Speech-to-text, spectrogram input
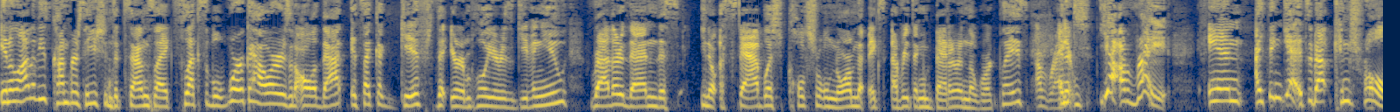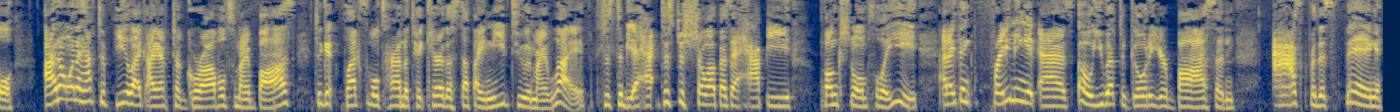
in a lot of these conversations, it sounds like flexible work hours and all of that. It's like a gift that your employer is giving you rather than this, you know, established cultural norm that makes everything better in the workplace. A right. It, yeah, a right. And I think, yeah, it's about control. I don't want to have to feel like I have to grovel to my boss to get flexible time to take care of the stuff I need to in my life, just to be a ha- just to show up as a happy, functional employee. And I think framing it as, oh, you have to go to your boss and ask for this thing,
